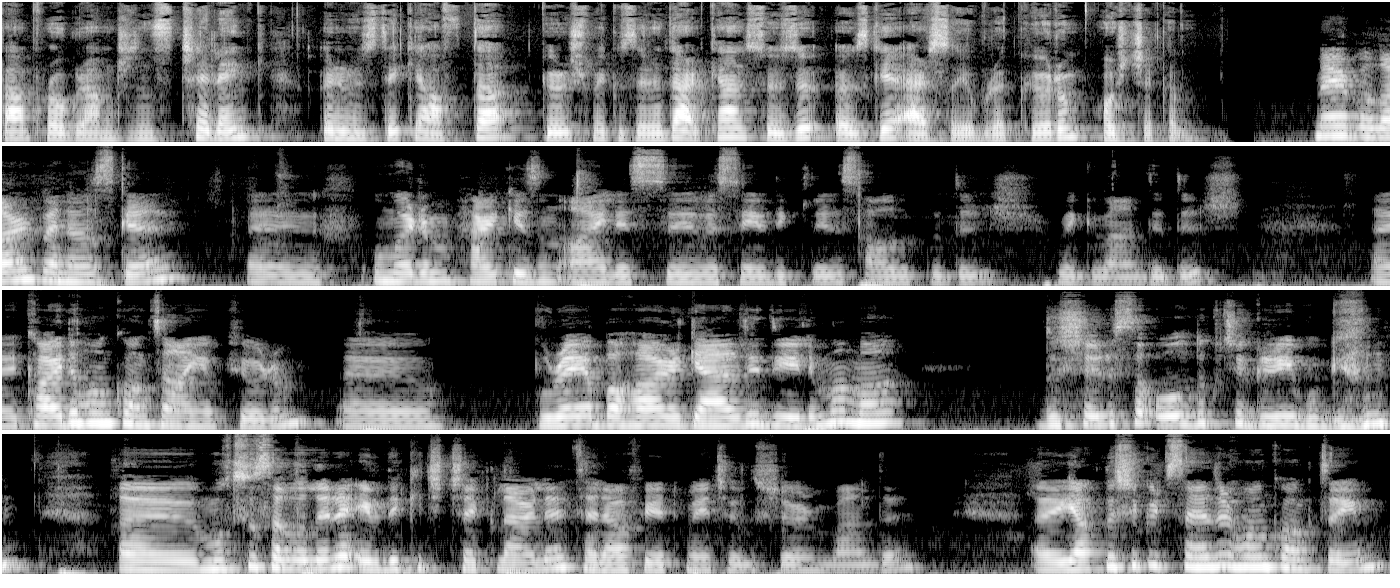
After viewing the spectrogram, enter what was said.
ben programcınız Çelenk. Önümüzdeki hafta görüşmek üzere derken sözü Özge Ersoy'a bırakıyorum. Hoşçakalın. Merhabalar ben Özge. Ee, umarım herkesin ailesi ve sevdikleri sağlıklıdır ve güvendedir. Ee, kaydı Hong Kong'tan yapıyorum. Ee, buraya bahar geldi diyelim ama dışarısı oldukça gri bugün. Mutsuz havaları evdeki çiçeklerle telafi etmeye çalışıyorum ben de. Yaklaşık 3 senedir Hong Kong'tayım.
